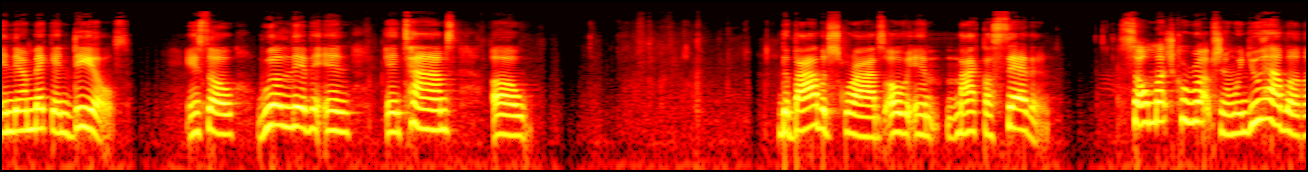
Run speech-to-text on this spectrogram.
And they're making deals. And so we're living in in times uh the Bible describes over in Micah 7. So much corruption. When you have a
